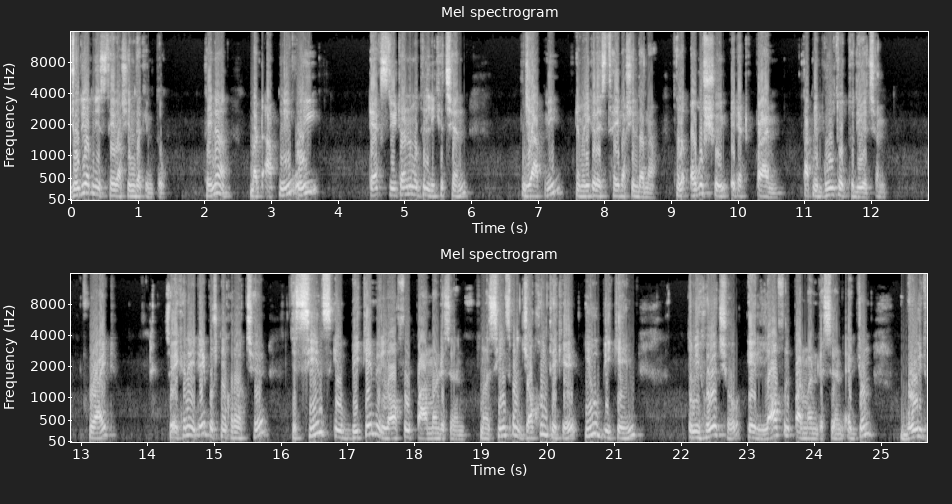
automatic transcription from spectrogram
যদিও আপনি স্থায়ী বাসিন্দা কিন্তু, তাই না? বাট আপনি ওই ট্যাক্স রিটার্নের মধ্যে লিখেছেন যে আপনি আমেরিকার স্থায়ী বাসিন্দা না। তাহলে অবশ্যই এটা একটা ক্রাইম আপনি ভুল তথ্য দিয়েছেন। রাইট সো এখানে এটাই প্রশ্ন করা হচ্ছে যে since you became a lawful permanent resident মানে সিন্স মানে যখন থেকে ইউ বিকেম তুমি হয়েছ এ লফুল পারমানেন্ট রেসিডেন্ট একজন বৈধ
